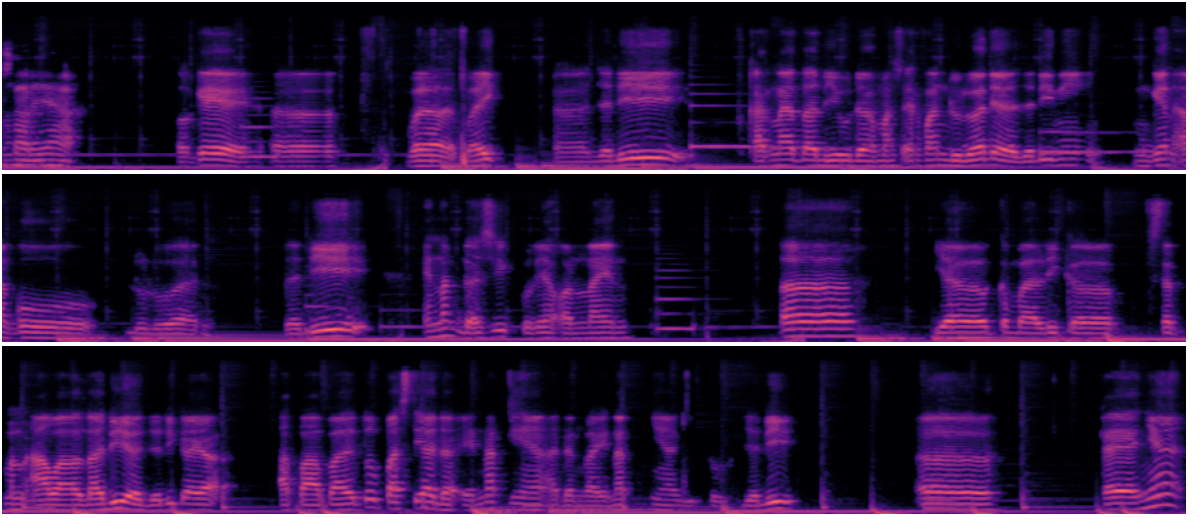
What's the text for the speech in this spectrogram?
Mas Arya Oke, eh, ba- baik. Eh, jadi karena tadi udah Mas Ervan duluan ya, jadi ini mungkin aku duluan. Jadi enak gak sih kuliah online? Eh, ya kembali ke statement awal tadi ya. Jadi kayak apa-apa itu pasti ada enaknya, ada nggak enaknya gitu. Jadi eh, kayaknya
